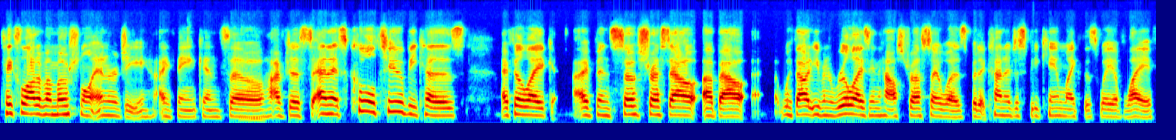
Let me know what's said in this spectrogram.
takes a lot of emotional energy, I think. And so I've just and it's cool too because I feel like I've been so stressed out about without even realizing how stressed I was, but it kind of just became like this way of life.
